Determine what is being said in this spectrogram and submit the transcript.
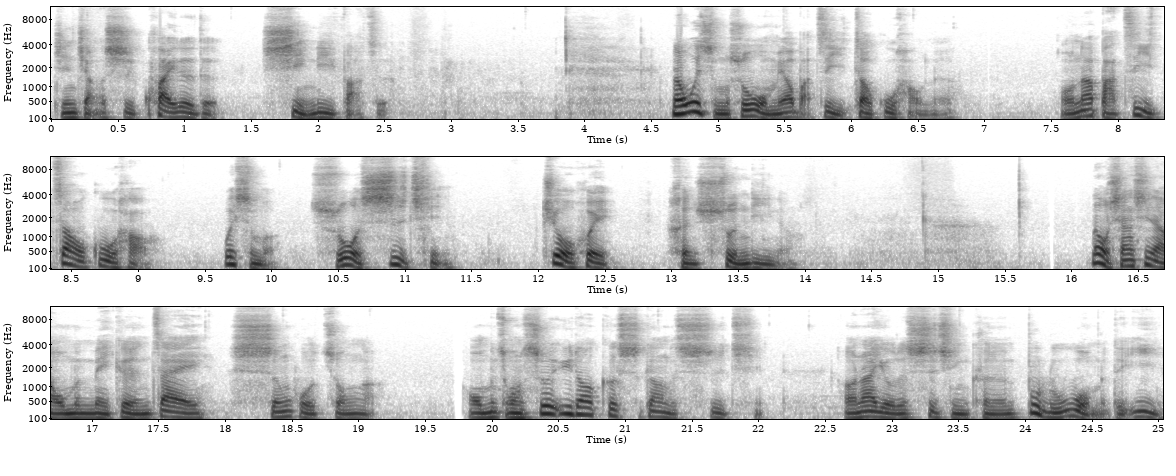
今天讲的是快乐的吸引力法则。那为什么说我们要把自己照顾好呢？哦，那把自己照顾好，为什么所有事情就会很顺利呢？那我相信啊，我们每个人在生活中啊，我们总是会遇到各式各样的事情。哦，那有的事情可能不如我们的意。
